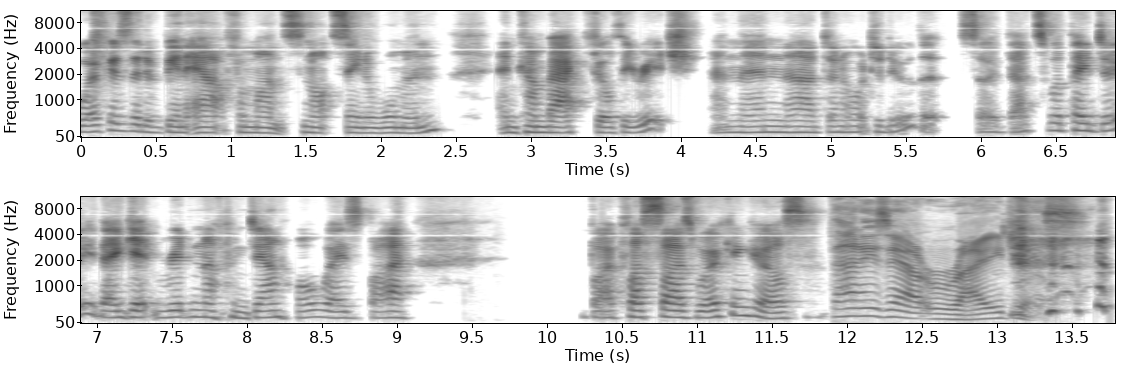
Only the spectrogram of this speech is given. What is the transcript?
workers that have been out for months, not seen a woman, and come back filthy rich, and then uh, don't know what to do with it. So that's what they do. They get ridden up and down hallways by by plus size working girls. That is outrageous.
